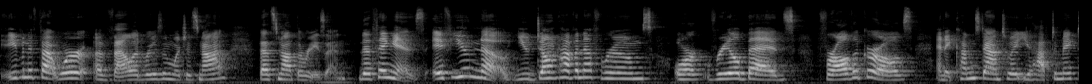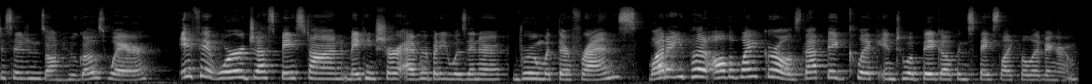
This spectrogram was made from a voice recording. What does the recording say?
even if that were a valid reason, which it's not, that's not the reason. The thing is, if you know you don't have enough rooms or real beds for all the girls, and it comes down to it, you have to make decisions on who goes where, if it were just based on making sure everybody was in a room with their friends, why don't you put all the white girls, that big clique, into a big open space like the living room?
